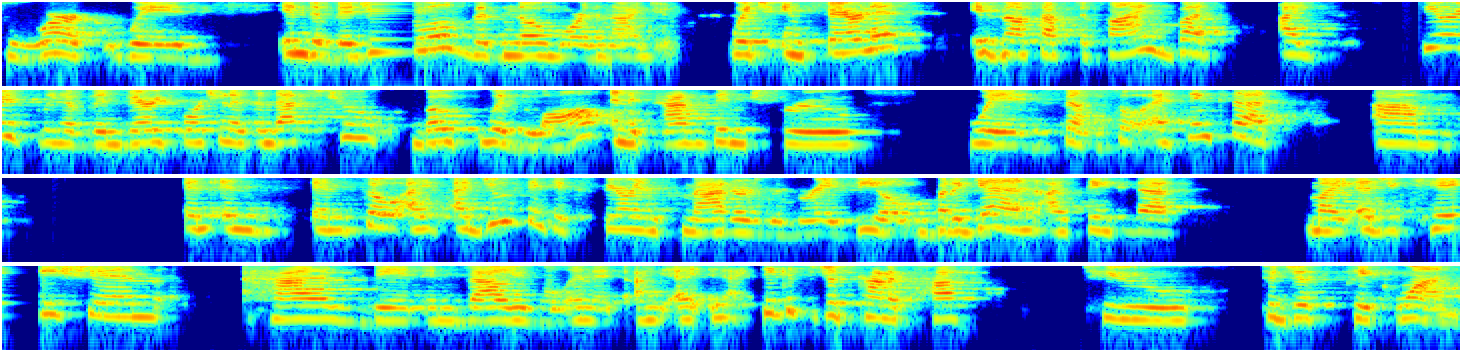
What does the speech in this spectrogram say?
to work with individuals that know more than I do, which in fairness is not tough to find, but I seriously have been very fortunate, and that's true both with law and it has been true with film. So I think that, um, and, and, and so I, I do think experience matters a great deal, but again, I think that my education has been invaluable in it. I, I, I think it's just kind of tough to to just pick one.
